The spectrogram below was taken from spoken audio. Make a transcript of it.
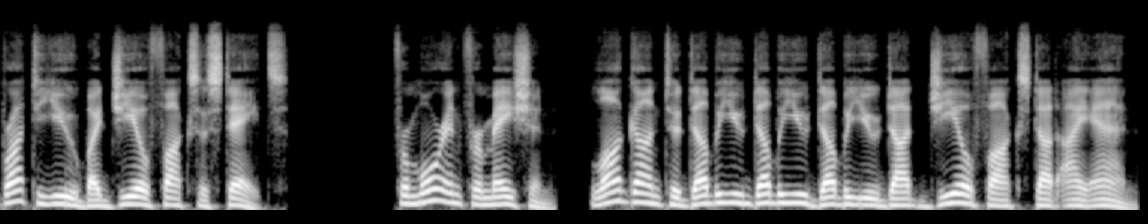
brought to you by GeoFox Estates. For more information, log on to www.geofox.in.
